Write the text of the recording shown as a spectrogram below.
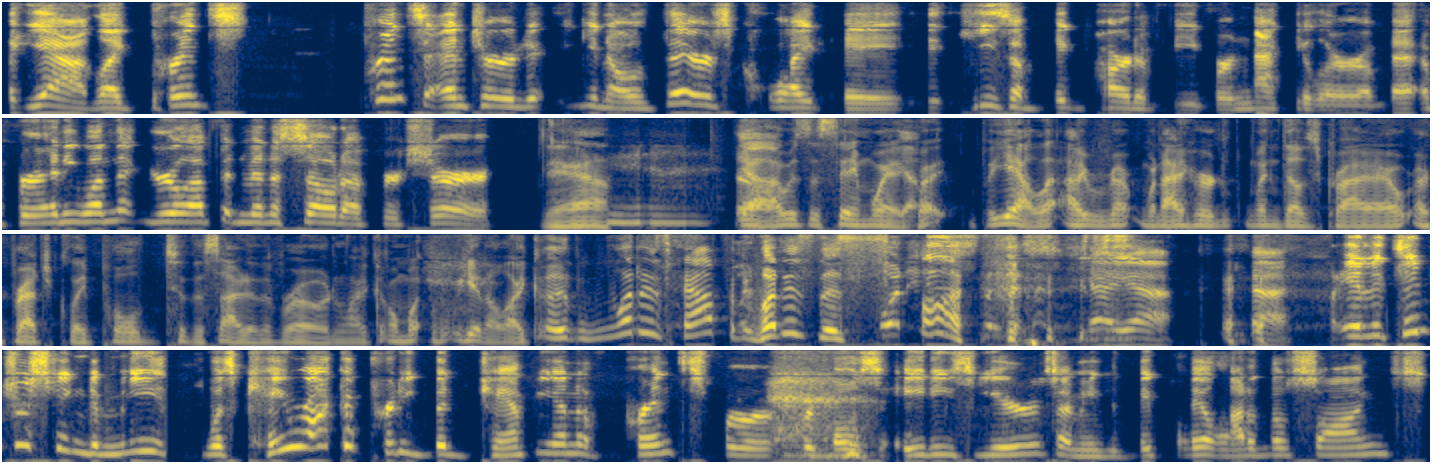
but yeah, like Prince. Prince entered. You know, there's quite a. He's a big part of the vernacular of that for anyone that grew up in Minnesota, for sure. Yeah. Yeah. Yeah, I was the same way. Yeah. But but yeah, I remember when I heard "When Doves Cry," I, I practically pulled to the side of the road and like, oh, you know, like, uh, what is happening? What is this? What song? is this? Yeah, yeah, yeah. And it's interesting to me. Was K Rock a pretty good champion of Prince for for those '80s years? I mean, did they play a lot of those songs?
